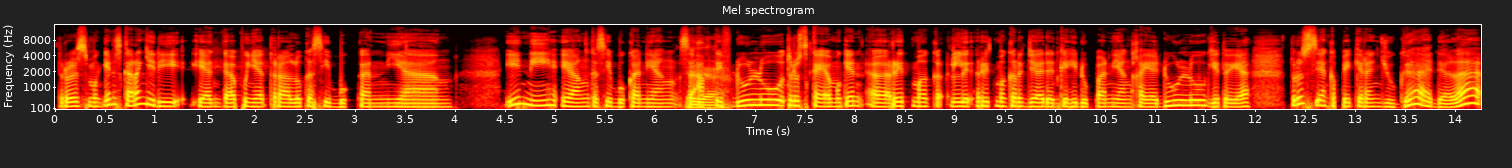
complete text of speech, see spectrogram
Terus mungkin sekarang jadi yang nggak punya terlalu kesibukan yang ini yang kesibukan yang seaktif dulu terus kayak mungkin eh, ritme ritme kerja dan kehidupan yang kayak dulu gitu ya. Terus yang kepikiran juga adalah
